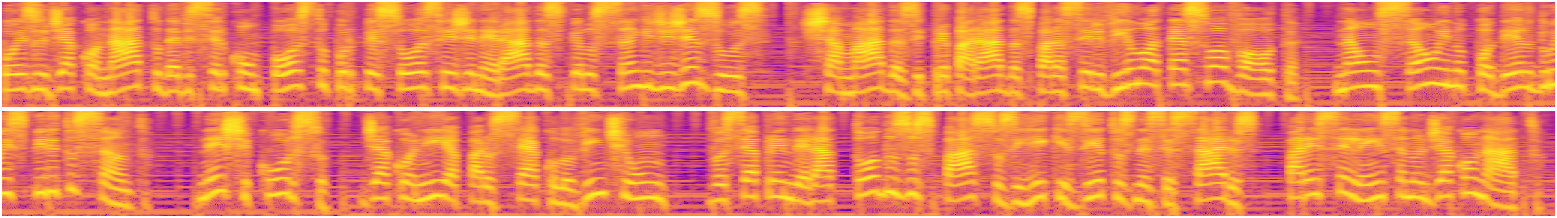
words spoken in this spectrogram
pois o diaconato deve ser composto por pessoas regeneradas pelo sangue de Jesus, chamadas e preparadas para servi-lo até sua volta, na unção e no poder do Espírito Santo. Neste curso, Diaconia para o século XXI, você aprenderá todos os passos e requisitos necessários para excelência no diaconato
